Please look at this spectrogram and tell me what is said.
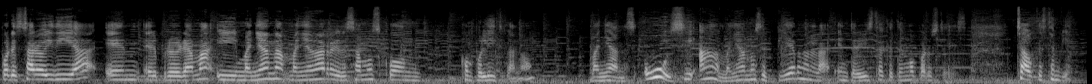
por estar hoy día en el programa y mañana, mañana regresamos con, con política, ¿no? Mañana. Uy, sí, ah, mañana no se pierdan la entrevista que tengo para ustedes. Chao, que estén bien.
